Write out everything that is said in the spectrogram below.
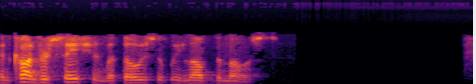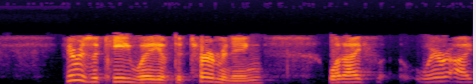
and conversation with those that we love the most. Here is a key way of determining what I, where I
